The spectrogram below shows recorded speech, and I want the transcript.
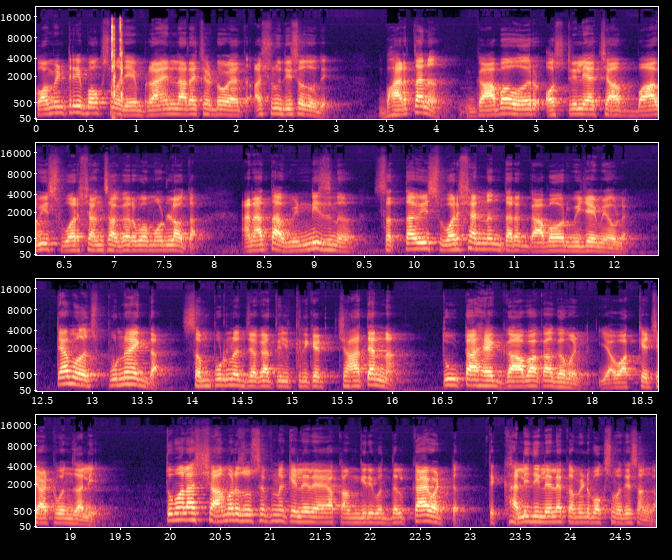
कॉमेंट्री बॉक्समध्ये ब्रायन लाराच्या डोळ्यात अश्रू दिसत होते. भारतानं गाबावर ऑस्ट्रेलियाच्या बावीस वर्षांचा गर्व मोडला होता. आणि आता विंडीजनं सत्तावीस वर्षांनंतर गाबावर विजय मिळवलाय. त्यामुळंच पुन्हा एकदा संपूर्ण जगातील क्रिकेट चाहत्यांना तूटा है गाबा का घमंट या वाक्याची आठवण झाली तुम्हाला शामर जोसेफनं केलेल्या या कामगिरीबद्दल काय वाटतं? ते खाली दिलेल्या कमेंट बॉक्समध्ये सांगा.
